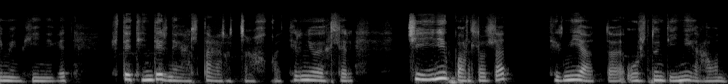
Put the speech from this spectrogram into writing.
юм юм хийнэгээд. Гэтэ тэн дээр нэг алдаа гаргаж байгаа байхгүй. Тэрний юу гэхээр чи энийг борлуулад тэрний одоо үр дүнд энийг авна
